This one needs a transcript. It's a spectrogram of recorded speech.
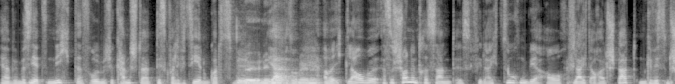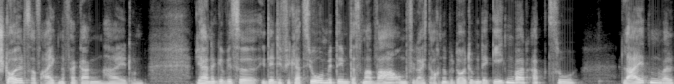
Ja, wir müssen jetzt nicht das römische Cannstatt disqualifizieren, um Gottes Willen. Nö, nö, ja, also, nö, nö. Aber ich glaube, dass es schon interessant ist. Vielleicht suchen wir auch, vielleicht auch als Stadt, einen gewissen Stolz auf eigene Vergangenheit und ja, eine gewisse Identifikation mit dem, das mal war, um vielleicht auch eine Bedeutung in der Gegenwart abzu leiten, weil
